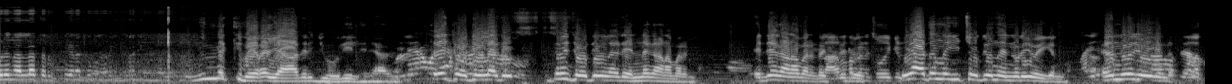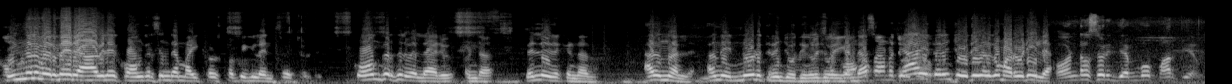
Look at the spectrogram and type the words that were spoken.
ഒരു നല്ല തൃപ്തി എനിക്ക് നിങ്ങൾക്ക് വേറെ യാതൊരു ജോലിയില്ല രാവിലെ. ഇത്രയും ചോദ്യങ്ങളായിട്ട് ഇത്രയും ചോദ്യങ്ങളായിട്ട് എന്നെ കാണാൻ വരണ്ട. എന്നെ കാണാൻ വരണ്ട. അതൊന്നും ഈ ചോദ്യം ഒന്നും എന്നോട് ചോദിക്കണം എന്നോട് ചോദിക്കണ്ട. നിങ്ങൾ വെറുതെ രാവിലെ കോൺഗ്രസിന്റെ മൈക്രോസ്കോപ്പിക് ലെൻസ് വെച്ചോണ്ട്. കോൺഗ്രസിൽ എല്ലാവരും ഉണ്ട്? വലിയ ഇതൊക്കെ ഉണ്ടാകുന്നു അതൊന്നും അല്ല. അന്ന് എന്നോട് ഇത്തരം ചോദ്യങ്ങൾ ചോദിക്കണ്ട. ഞാൻ ഇത്തരം ചോദ്യങ്ങൾക്ക് മറുപടി ഇല്ല. കോൺഗ്രസ് ഒരു ജംബോ പാർട്ടിയാണ്.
